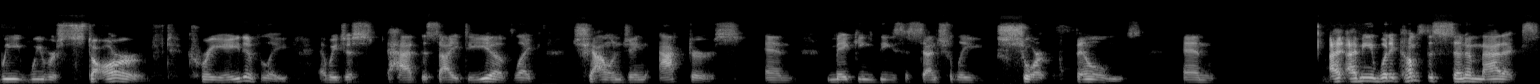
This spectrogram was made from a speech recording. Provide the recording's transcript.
we we were starved creatively and we just had this idea of like challenging actors and making these essentially short films and I, I mean when it comes to cinematics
